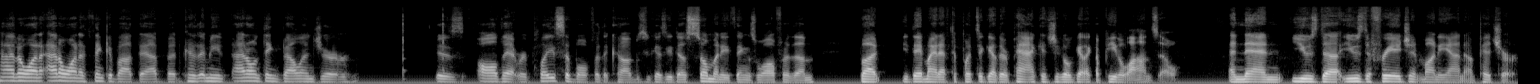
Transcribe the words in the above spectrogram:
I don't want I don't want to think about that, but because I mean I don't think Bellinger is all that replaceable for the Cubs because he does so many things well for them. But they might have to put together a package to go get like a Pete Alonso, and then use the use the free agent money on a pitcher.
